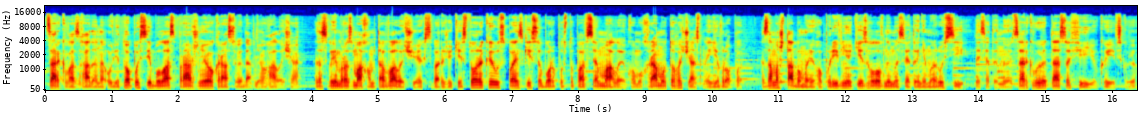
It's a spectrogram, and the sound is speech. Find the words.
Церква, згадана у літописі, була справжньою окрасою давнього Галича. За своїм розмахом та величчю, як стверджують історики, Успенський собор поступався мало якому храму тогочасної Європи. За масштабами його порівнюють із головними святинями Русі, Десятинною церквою та Софією Київською.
